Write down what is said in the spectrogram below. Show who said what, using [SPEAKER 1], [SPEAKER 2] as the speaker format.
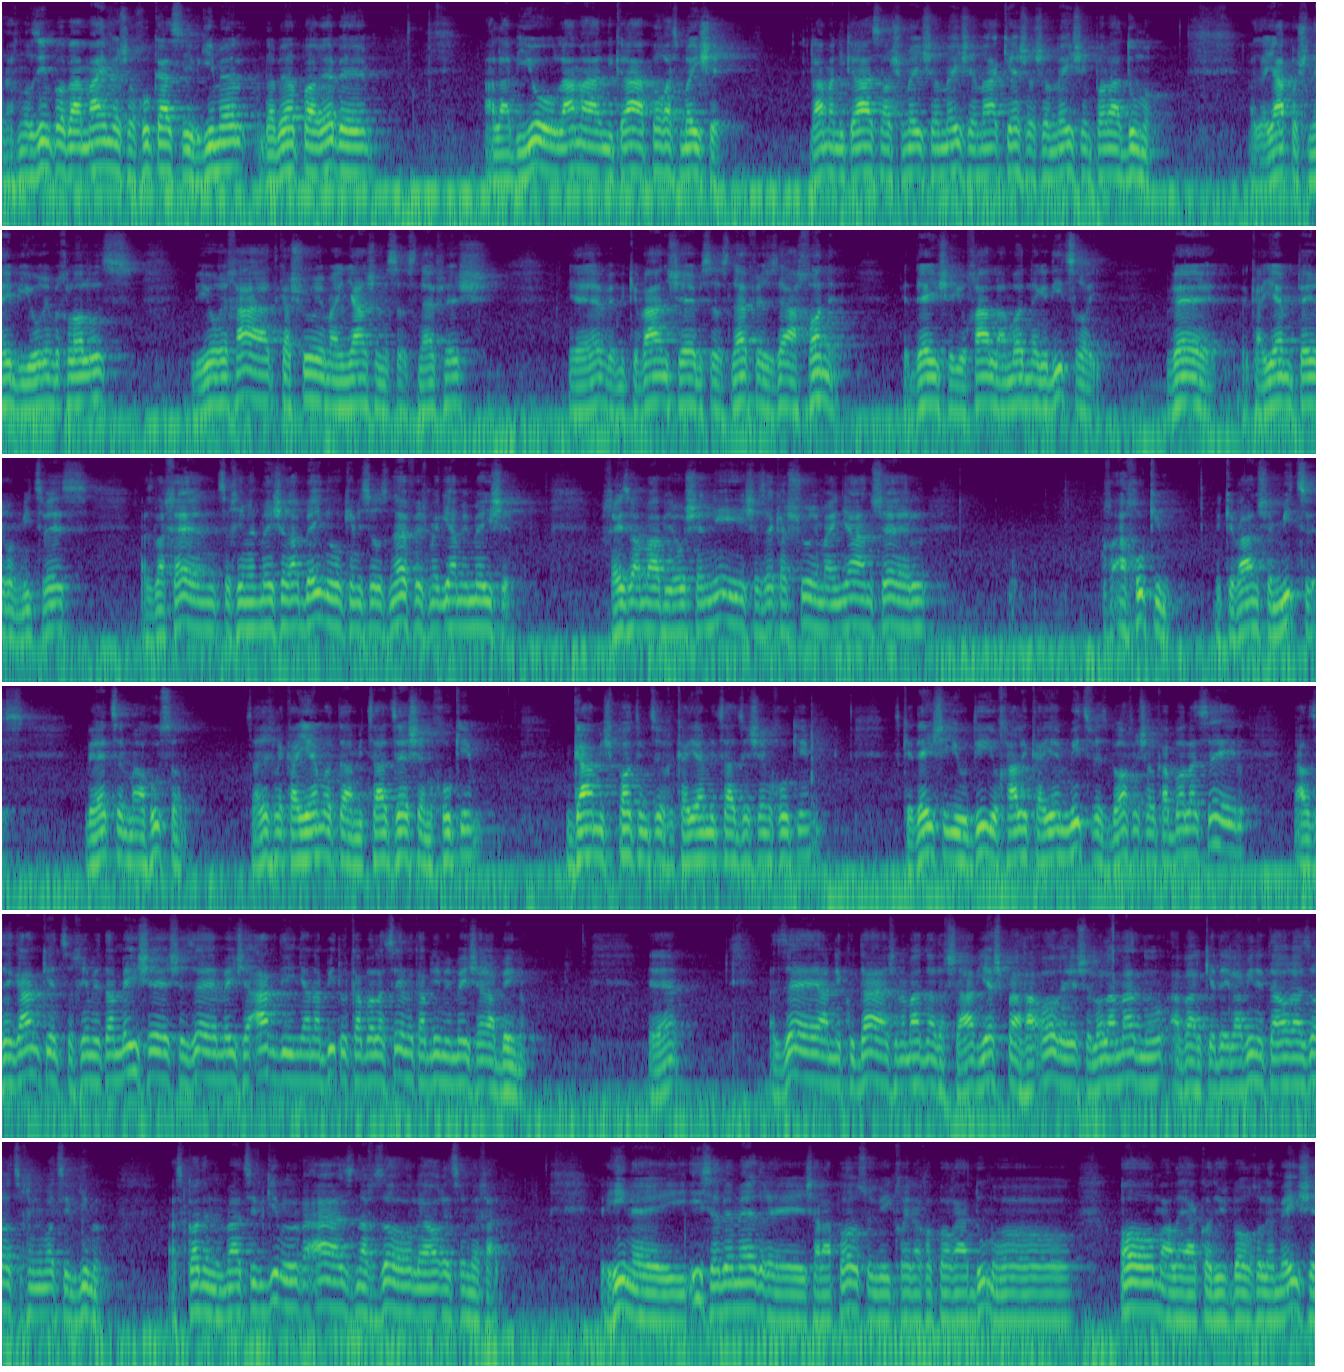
[SPEAKER 1] אנחנו אוחזים פה במיימר של חוקה סעיף ג', מדבר פה הרבה על הביור למה נקרא פורס מיישה. למה נקרא שר שמי של מיישה, מה הקשר של מיישה עם פור אדומו. אז היה פה שני ביורים בכלולוס. ביור אחד קשור עם העניין של מסרס נפש, ומכיוון שמסרס נפש זה החונה, כדי שיוכל לעמוד נגד יצרוי ולקיים תירו מצווס, אז לכן צריכים את מישר רבינו, כי מסירות נפש מגיע ממישר. אחרי זה אמר ביור שני, שזה קשור עם העניין של החוקים, מכיוון שמצווס, בעצם מהוסון, צריך לקיים אותה מצד זה שהם חוקים, גם משפוטים צריך לקיים מצד זה שהם חוקים. אז כדי שיהודי יוכל לקיים מצווס באופן של קבול הסייל, על זה גם כן צריכים את המיישה, שזה מיישה עבדי, עניין הביטל קבול הסייל, מקבלים ממיישה רבנו. אה? אז זה הנקודה שלמדנו עד עכשיו. יש פה האורה שלא למדנו, אבל כדי להבין את האורה הזאת צריכים ללמוד סעיף ג'. אז קודם נלמד סעיף ג' ואז נחזור לאור 21. והנה איסא במדרש על הפוסק ויקחו לך פור אדומו או מעלה הקודש ברוך הוא למיישה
